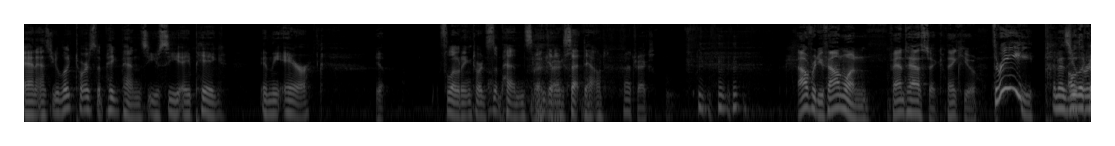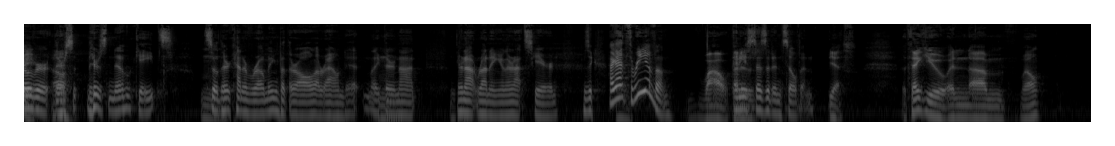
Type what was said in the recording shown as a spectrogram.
and as you look towards the pig pens, you see a pig in the air Yep, floating towards the pens That and getting set down. that tracks. Alfred, you found one. Fantastic. Thank you. Three. And as you Oh, look three. over, Oh. there's there's no gates, so they're kind of roaming, but they're all around it. Like they're not they're not running and they're not scared. He's like, I got three of them, Wow. and he is- says it in Sylvan. yes. Thank you, and um, well,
